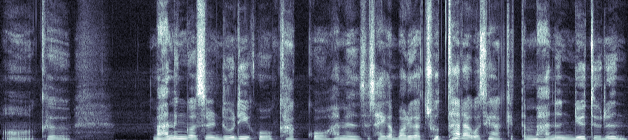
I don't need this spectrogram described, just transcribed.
어그 많은 것을 누리고 갖고 하면서 자기가 머리가 좋다라고 생각했던 많은 류들은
